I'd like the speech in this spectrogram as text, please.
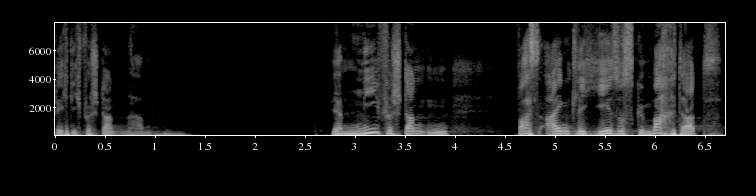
richtig verstanden haben. Wir haben nie verstanden, was eigentlich Jesus gemacht hat,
